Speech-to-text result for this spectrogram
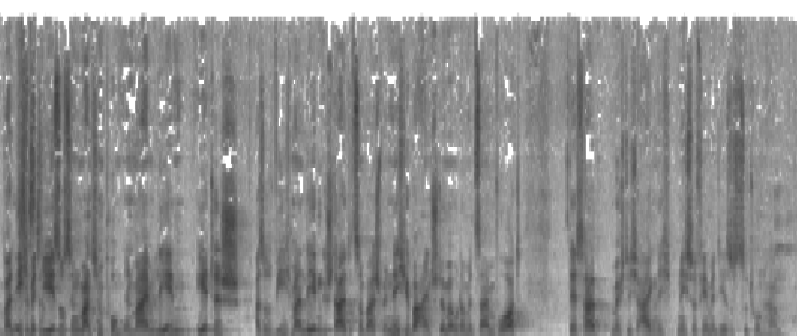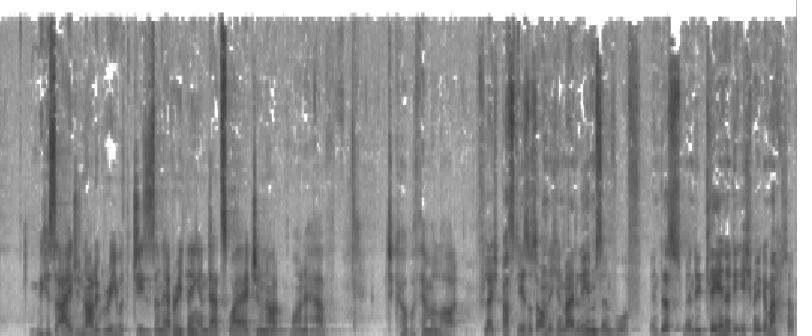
Weil ich mit System. Jesus in manchen Punkten in meinem Leben ethisch, also wie ich mein Leben gestalte zum Beispiel, nicht übereinstimme oder mit seinem Wort. Deshalb möchte ich eigentlich nicht so viel mit Jesus zu tun haben. because I do not agree with Jesus on everything, and that's why I do not want to have to cope with him a lot. Vielleicht passt Jesus auch nicht in meinen Lebensentwurf, in, das, in die Pläne, die ich mir gemacht habe.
